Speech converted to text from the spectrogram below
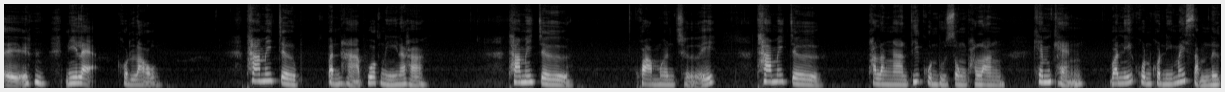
เออ นี่แหละ คนเรา ถ้าไม่เจอปัญหาพวกนี้นะคะ ถ้าไม่เจอความเมินเฉย ถ้าไม่เจอพลังงานที่คุณดูทรงพลัง เข้มแข็ง วันนี้คนคนนี้ไม่สำนึก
